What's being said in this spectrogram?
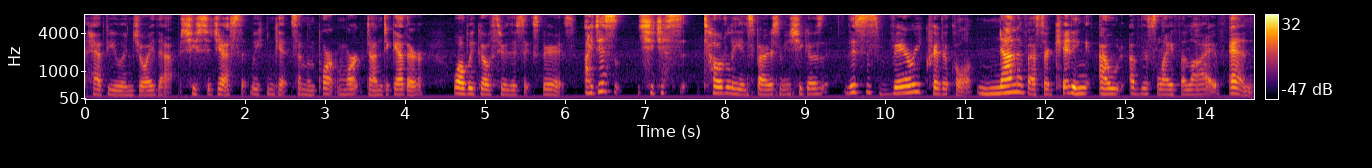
have you enjoy that. She suggests that we can get some important work done together while we go through this experience. I just, she just totally inspires me. She goes, This is very critical. None of us are getting out of this life alive. And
